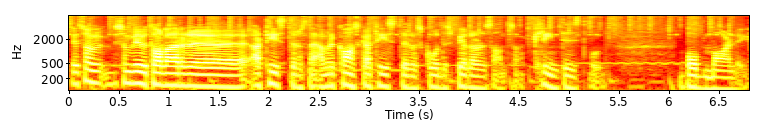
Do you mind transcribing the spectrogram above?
Det är som, som vi uttalar eh, artister och sådana amerikanska artister och skådespelare och sånt som Clint Eastwood, Bob Marley.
